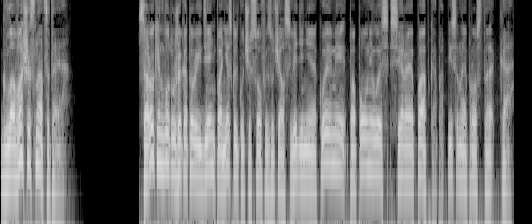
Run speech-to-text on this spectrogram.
Глава 16 Сорокин вот уже который день по несколько часов изучал сведения, коими пополнилась серая папка, подписанная просто «К».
